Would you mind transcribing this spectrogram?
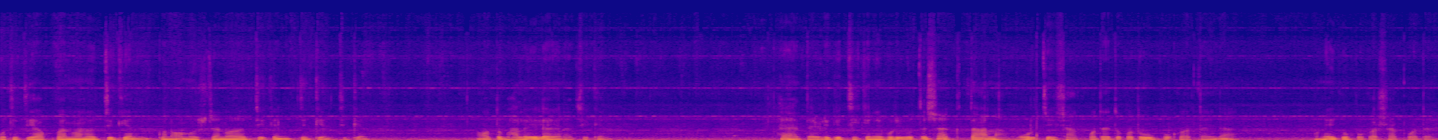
অতিথি আপ্যায়ন মানেও চিকেন কোনো অনুষ্ঠান মানেও চিকেন চিকেন চিকেন আমার তো ভালোই লাগে না চিকেন হ্যাঁ তাই বলে কি চিকেনের পরিবর্তে শাক? তা না, বলছি, শাক পাতায় তো কত উপকার, তাই না? অনেক উপকার শাক পাতায়।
